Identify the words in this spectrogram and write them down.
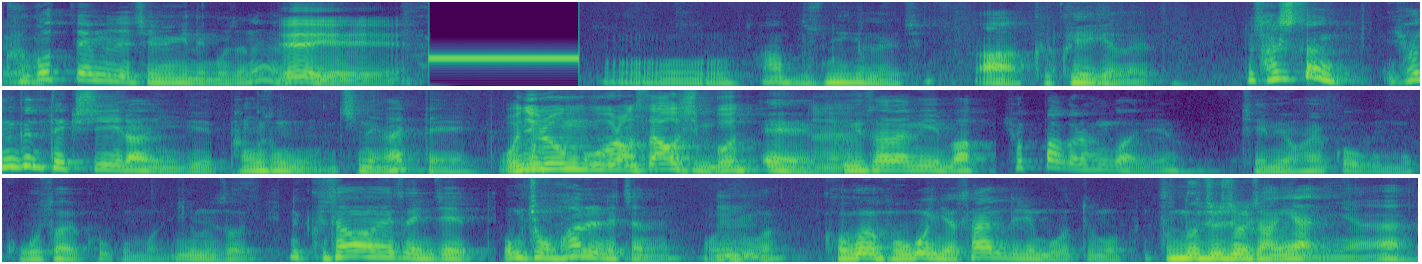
그것 때문에 제명이 된 거잖아요 예, 예, 예. 어, 아 무슨 얘기 하려 했지? 아, 그, 그 얘기 하려 했다. 사실상 현근택 씨랑 이게 방송 진행할 때, 원희룡 후보랑 싸우신 분? 예, 네. 그 사람이 막 협박을 한 거 아니에요? 제명할 거고, 뭐 고소할 거고, 뭐 이러면서. 근데 그 상황에서 이제 엄청 화를 냈잖아요, 원희룡가. 그걸 보고 이제 사람들이 뭐 또 뭐 분노 조절 장애 아니냐,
